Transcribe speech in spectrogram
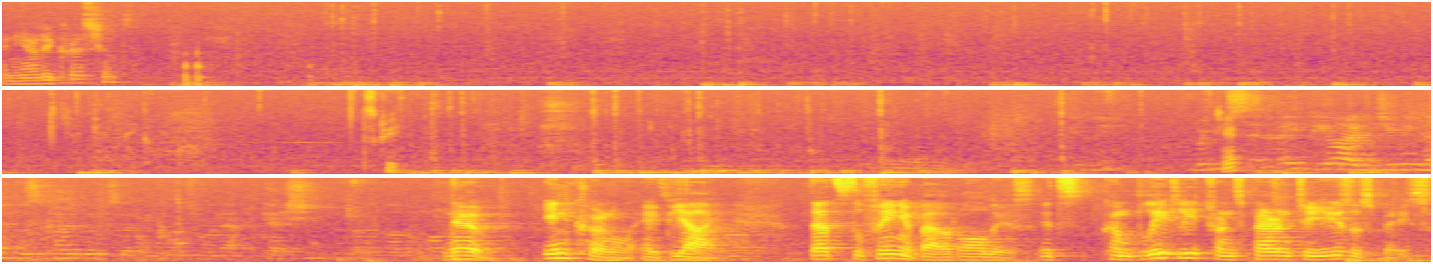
Any other questions? When you yeah. said API, did you mean that was code that was going to be called for an application? No, in kernel API. That's the thing about all this. It's completely transparent to user space.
